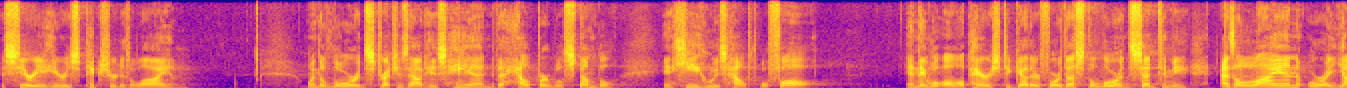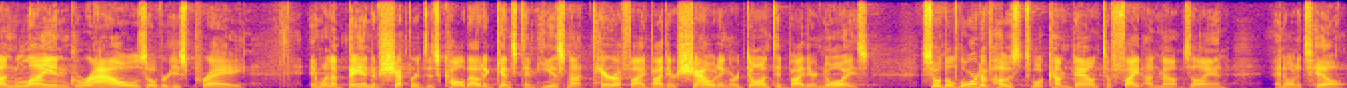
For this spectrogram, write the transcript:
Assyria here is pictured as a lion. When the Lord stretches out his hand, the helper will stumble, and he who is helped will fall. and they will all perish together. For thus the Lord said to me, As a lion or a young lion growls over his prey, and when a band of shepherds is called out against him, he is not terrified by their shouting or daunted by their noise. So the Lord of hosts will come down to fight on Mount Zion and on its hill.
